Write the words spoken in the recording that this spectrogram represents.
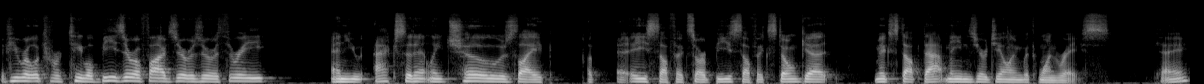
if you were looking for table B05003 and you accidentally chose like a, a suffix or B suffix, don't get mixed up. That means you're dealing with one race. Okay.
